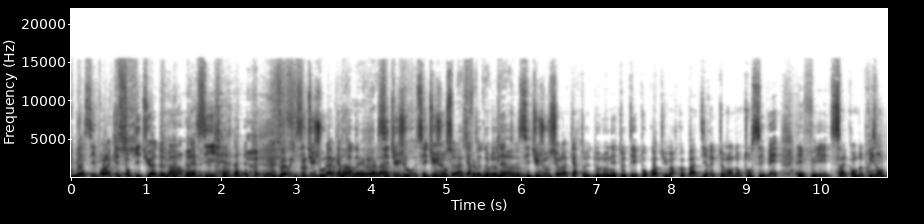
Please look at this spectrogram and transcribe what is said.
tue. Merci pour la question qui tue à demain. Merci. bah oui, si tu joues la carte Non, de, voilà. si tu joues, si tu joues sur la À carte de l'honnêteté, si tu joues sur la carte de l'honnêteté, pourquoi tu marques pas directement dans ton CV et fais 5 ans de prison?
